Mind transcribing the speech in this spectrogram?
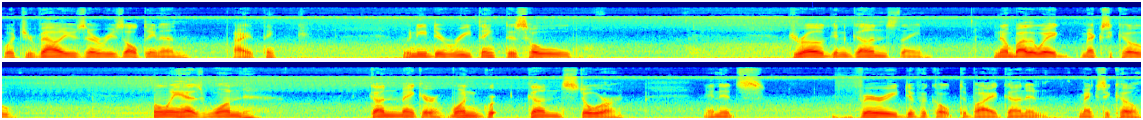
what your values are resulting in. I think we need to rethink this whole drug and guns thing. You know, by the way, Mexico only has one gun maker, one gun store, and it's very difficult to buy a gun in Mexico,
